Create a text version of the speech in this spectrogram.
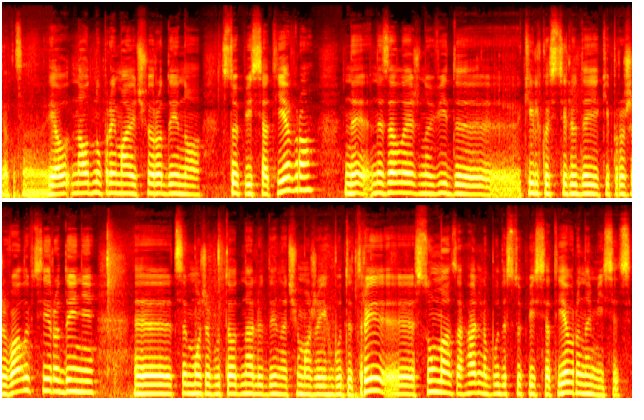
як це, я- на одну приймаючу родину 150 євро, незалежно від е, кількості людей, які проживали в цій родині. Е, Це може бути одна людина, чи може їх бути три. Е, Сума загальна буде 150 євро на місяць.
